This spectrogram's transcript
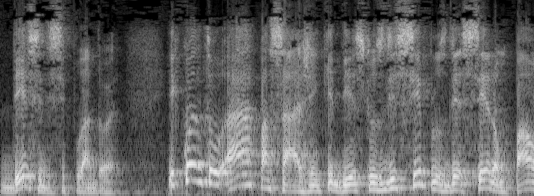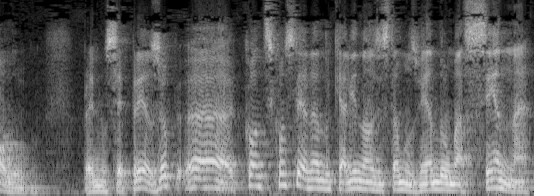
desse discipulador. E quanto à passagem que diz que os discípulos desceram Paulo para ele não ser preso, eu, uh, considerando que ali nós estamos vendo uma cena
